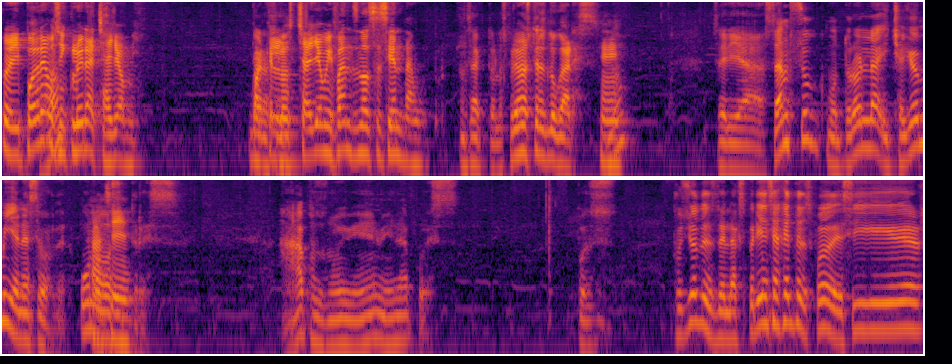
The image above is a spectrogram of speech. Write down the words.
y podríamos incluir a Xiaomi. Para que los Xiaomi fans no se sientan. Exacto, los primeros tres lugares. Sería Samsung, Motorola y Xiaomi en ese orden. Uno, dos y tres. Ah, pues muy bien, mira, pues. Pues pues yo desde la experiencia, gente, les puedo decir.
